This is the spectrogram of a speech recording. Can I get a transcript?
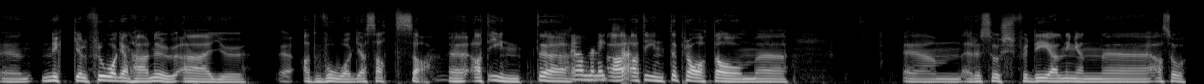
en, nyckelfrågan här nu är ju eh, att våga satsa. Eh, att, inte, ja, att inte prata om um, resursfördelningen, alltså,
